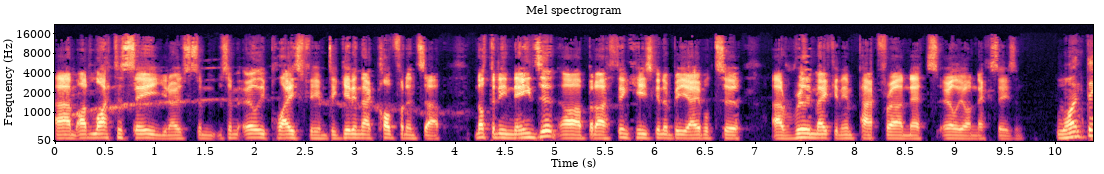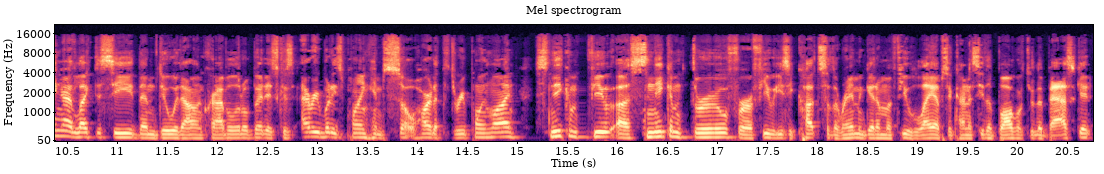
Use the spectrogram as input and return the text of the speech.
um, I'd like to see you know some some early plays for him to get in that confidence up. Not that he needs it, uh, but I think he's going to be able to uh, really make an impact for our Nets early on next season. One thing I'd like to see them do with Allen Crabbe a little bit is because everybody's playing him so hard at the three point line, sneak him few, uh, sneak him through for a few easy cuts to the rim and get him a few layups to kind of see the ball go through the basket,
